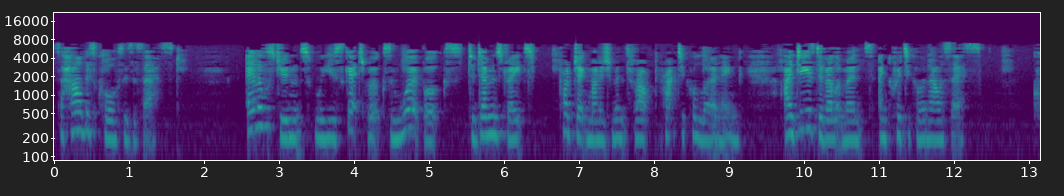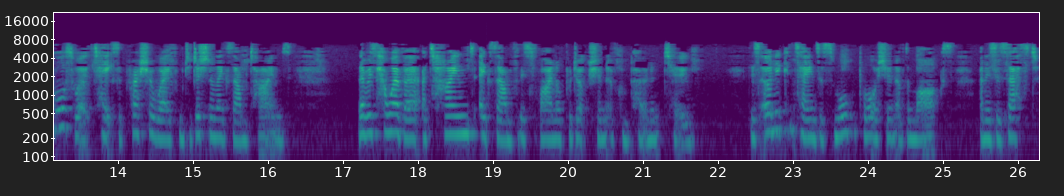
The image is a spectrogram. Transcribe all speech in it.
So how this course is assessed. A-level students will use sketchbooks and workbooks to demonstrate project management throughout practical learning, ideas development and critical analysis. Coursework takes the pressure away from traditional exam times. There is, however, a timed exam for this final production of Component 2. This only contains a small proportion of the marks and is assessed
